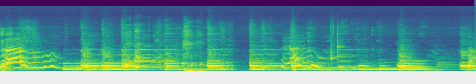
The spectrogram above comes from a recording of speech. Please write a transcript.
Coba. Gak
